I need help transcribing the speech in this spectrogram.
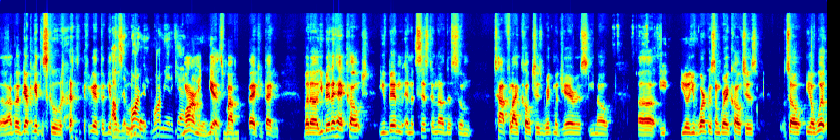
uh, I forget the school. I forget to get I was at Marmion, Marmion Academy. Marmion, yes. My, thank you, thank you. But uh, you've been a head coach. You've been an assistant of the, some top flight coaches, Rick Majerus, you know, uh, you, you know, you work with some great coaches. So, you know, what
